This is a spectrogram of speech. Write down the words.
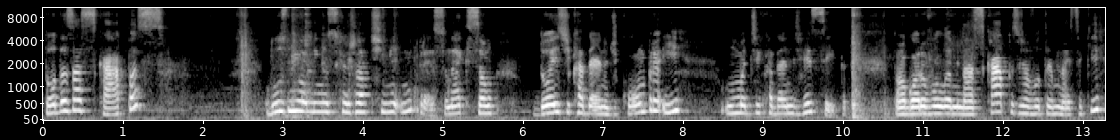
todas as capas dos miolinhos que eu já tinha impresso, né? Que são dois de caderno de compra e uma de caderno de receita. Então, agora eu vou laminar as capas, já vou terminar isso aqui.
